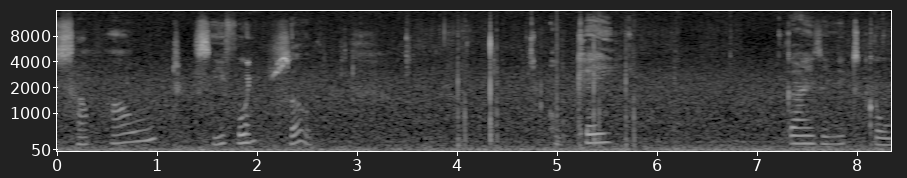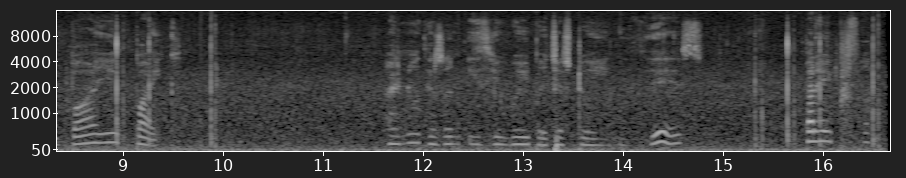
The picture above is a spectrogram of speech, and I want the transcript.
Somehow rich. See for yourself. Okay. Guys, I need to go buy a bike. I know there's an easy way by just doing this, but I prefer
